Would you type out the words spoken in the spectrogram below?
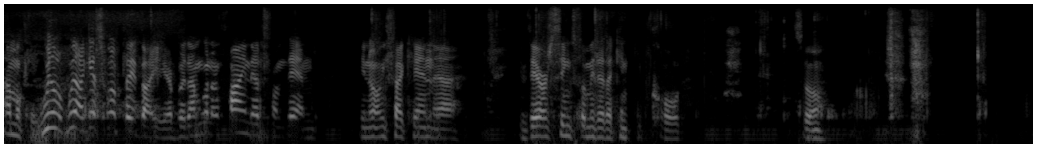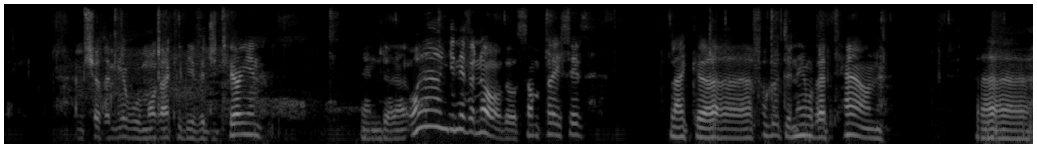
I'm okay. We'll, I guess we'll play by ear, but I'm gonna find out from them. You know, if I can, uh, if there are things for me that I can keep cold. So, I'm sure the meal will more likely be vegetarian. And uh, well, you never know though. Some places, like uh, I forgot the name of that town. Uh,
